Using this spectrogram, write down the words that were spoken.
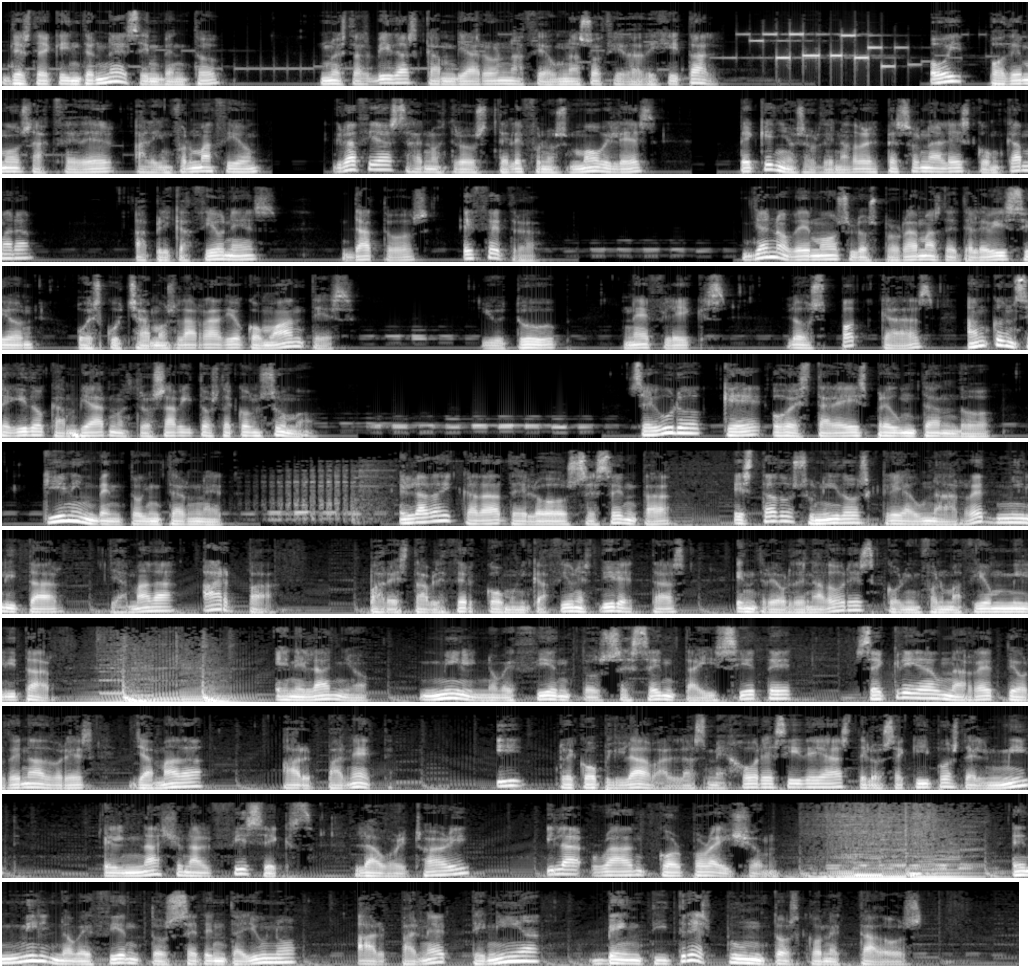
Desde que Internet se inventó, nuestras vidas cambiaron hacia una sociedad digital. Hoy podemos acceder a la información gracias a nuestros teléfonos móviles, pequeños ordenadores personales con cámara, aplicaciones, datos, etc. Ya no vemos los programas de televisión o escuchamos la radio como antes. YouTube, Netflix, los podcasts han conseguido cambiar nuestros hábitos de consumo. Seguro que os estaréis preguntando, ¿quién inventó Internet? En la década de los 60, Estados Unidos crea una red militar llamada ARPA para establecer comunicaciones directas entre ordenadores con información militar. En el año 1967 se crea una red de ordenadores llamada ARPANET y recopilaba las mejores ideas de los equipos del MIT, el National Physics Laboratory y la RAND Corporation. En 1971, ARPANET tenía 23 puntos conectados.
